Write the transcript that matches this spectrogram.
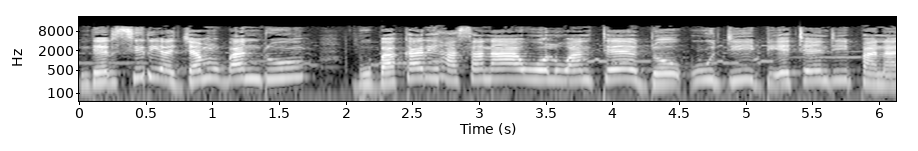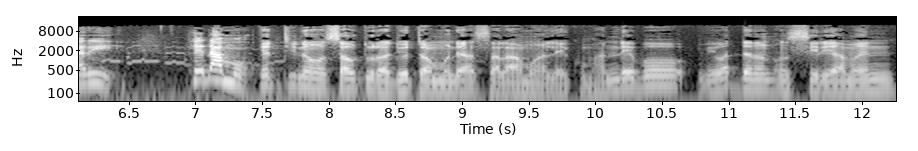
Nder siriya jamu ɓandu boubacary hasana wolwante dow uudi bi'etendi panari. Heɗamo kettinowo sawtu radio tammude assalamu aleykum. Hande bo mi waddanan on siriya man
